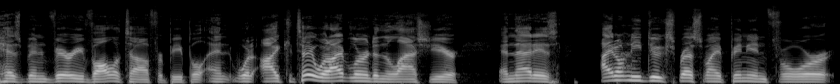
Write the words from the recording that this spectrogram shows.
has been very volatile for people. And what I can tell you what I've learned in the last year, and that is I don't need to express my opinion for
